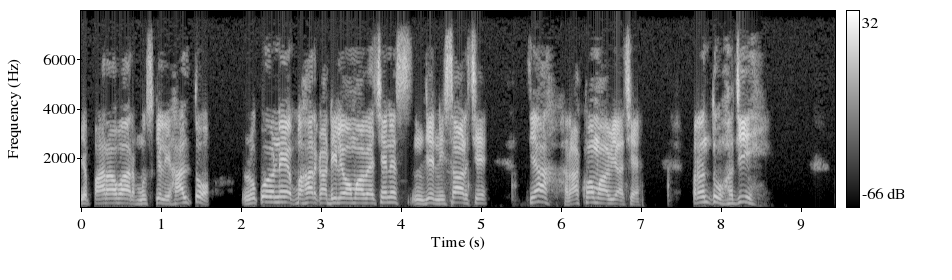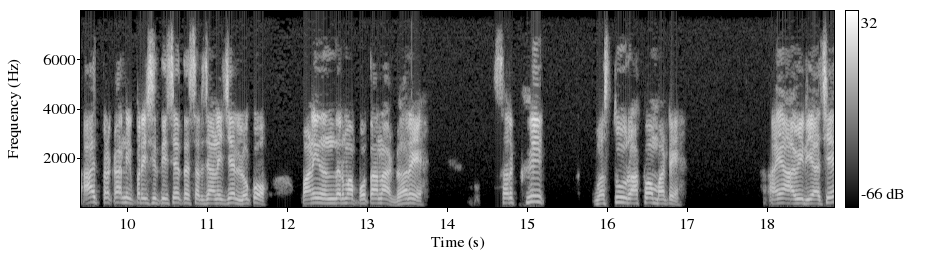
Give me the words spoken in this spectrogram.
કે પારાવાર, મુશ્કેલી. હાલ તો લોકોને બહાર કાઢી લેવામાં આવ્યા છે અને જે નિશાળ છે, ત્યાં રાખવામાં આવ્યા છે. પરંતુ હજી આ જ પ્રકારની પરિસ્થિતિ છે તે સર્જાણી છે. લોકો પાણીની અંદરમાં પોતાના ઘરે સરખી વસ્તુ રાખવા માટે અહીંયા આવી રહ્યા છે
